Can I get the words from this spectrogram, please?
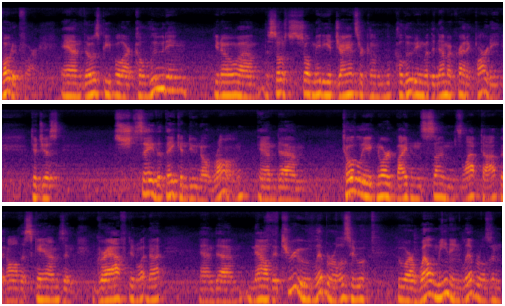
voted for. And those people are colluding, you know, um, the social media giants are colluding with the Democratic Party to just say that they can do no wrong and um, totally ignored Biden's son's laptop and all the scams and graft and whatnot. And um, now the true liberals who who are well-meaning liberals and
